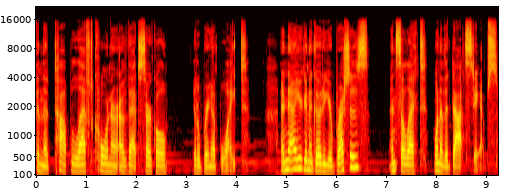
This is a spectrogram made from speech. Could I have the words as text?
in the top left corner of that circle, it'll bring up white. And now you're going to go to your brushes and select one of the dot stamps.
